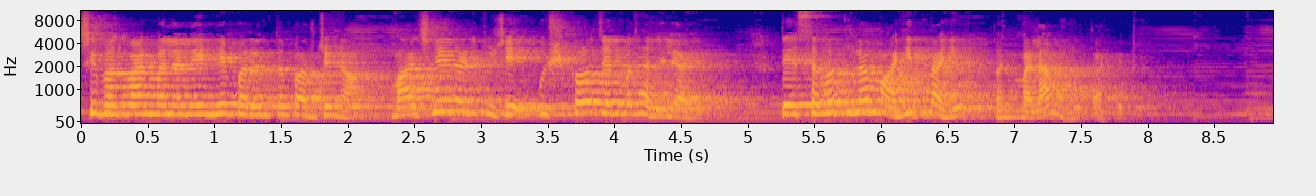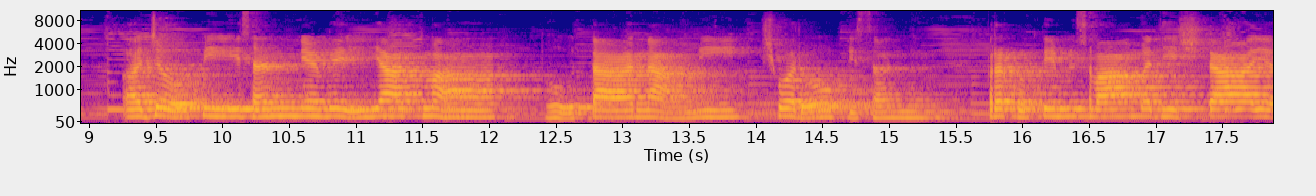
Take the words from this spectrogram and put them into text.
श्री भगवान म्हणाले हे परंतप अर्जुना माझे आणि तुझे पुष्कळ जन्म झालेले आहेत. ते सर्व तुला माहीत नाही पण मला माहीत आहेत. अजोपी सन्यवेयात्मा भूतानामीश्वरोऽपि सन्. प्रकृतिं स्वामधिष्ठाय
